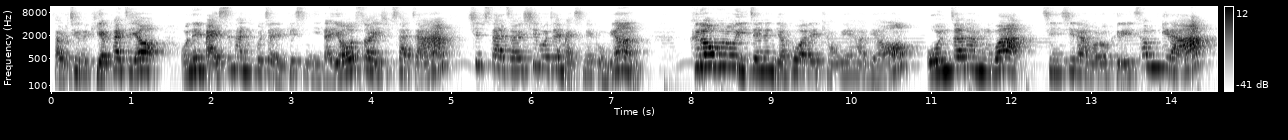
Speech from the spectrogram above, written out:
자, 우리 친구들 기억하지요? 오늘 말씀 한 구절 읽겠습니다. 여호수아 24장 14절 15절 말씀에 보면 그러므로 이제는 여호와를 경외하며 온전함과 진실함으로 그를 섬기라.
